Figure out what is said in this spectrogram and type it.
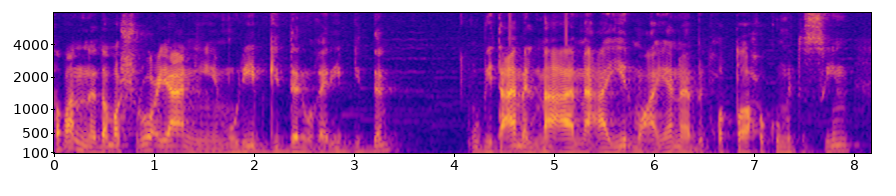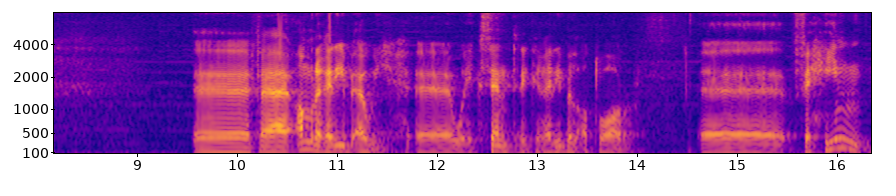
طبعا ده مشروع يعني مريب جدا وغريب جدا وبيتعامل مع معايير معينة بتحطها حكومة الصين. آه، فأمر غريب قوي آه، وإكسنتريك غريب الأطوار. آه، في حين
